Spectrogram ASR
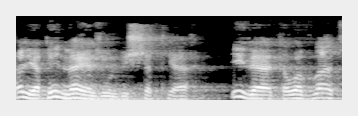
اليقين لا يزول بالشك يا أخي. إذا توضأت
